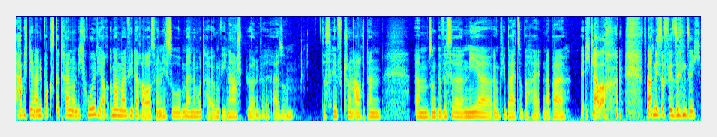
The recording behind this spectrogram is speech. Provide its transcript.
habe ich die in eine Box getan und ich hole die auch immer mal wieder raus, wenn ich so meine Mutter irgendwie nachspüren will. Also das hilft schon auch dann, ähm, so eine gewisse Nähe irgendwie beizubehalten. Aber ich glaube auch, es macht nicht so viel Sinn, sich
